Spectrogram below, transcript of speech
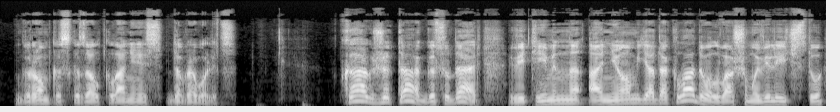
— громко сказал, кланяясь доброволец. Как же так, государь? Ведь именно о нем я докладывал вашему величеству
